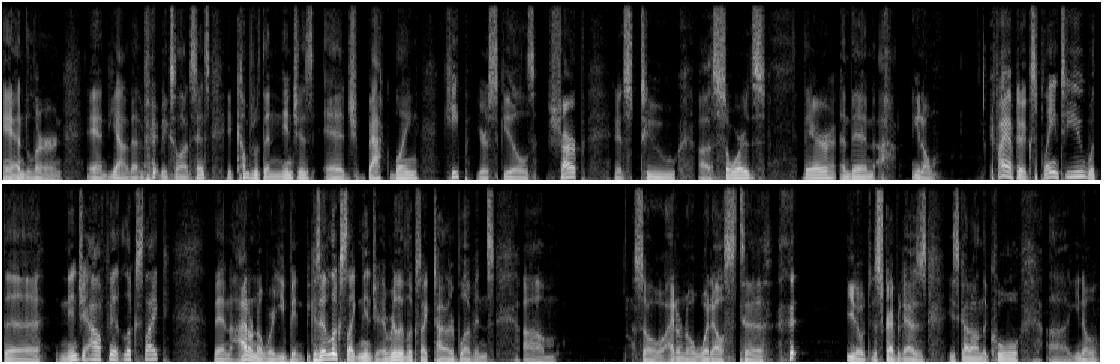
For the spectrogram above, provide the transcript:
and learn. And yeah, that makes a lot of sense. It comes with a Ninja's Edge back bling. Keep your skills sharp. And it's two uh, swords there. And then, uh, you know, if I have to explain to you what the Ninja outfit looks like, then I don't know where you've been because it looks like Ninja. It really looks like Tyler Blevins. Um, so I don't know what else to, you know, describe it as. He's got on the cool, uh, you know,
